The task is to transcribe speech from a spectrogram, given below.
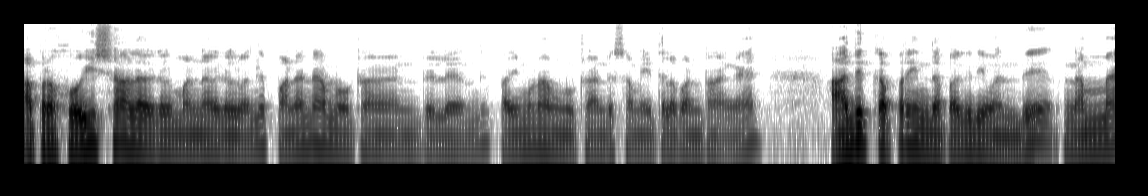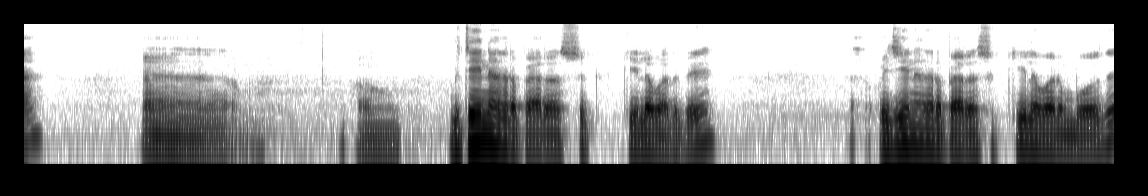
அப்புறம் ஹொய்சாளர்கள் மன்னர்கள் வந்து பன்னெண்டாம் நூற்றாண்டுலேருந்து பதிமூணாம் நூற்றாண்டு சமயத்தில் பண்ணுறாங்க அதுக்கப்புறம் இந்த பகுதி வந்து நம்ம விஜயநகர பேரரசுக்கு கீழே வருது. விஜயநகர பேரரசு கீழே வரும்போது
